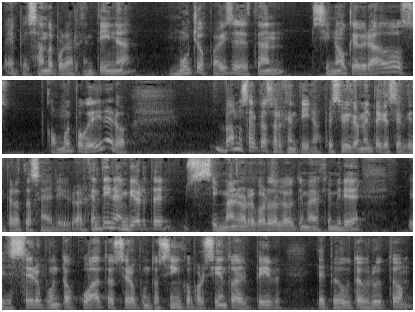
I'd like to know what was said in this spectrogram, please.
empezando por Argentina, muchos países están, si no quebrados, con muy poco dinero. Vamos al caso argentino, específicamente, que es el que tratas en el libro. Argentina invierte, si mal no recuerdo la última vez que miré, el 0.4, 0.5% del PIB, del Producto Bruto,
